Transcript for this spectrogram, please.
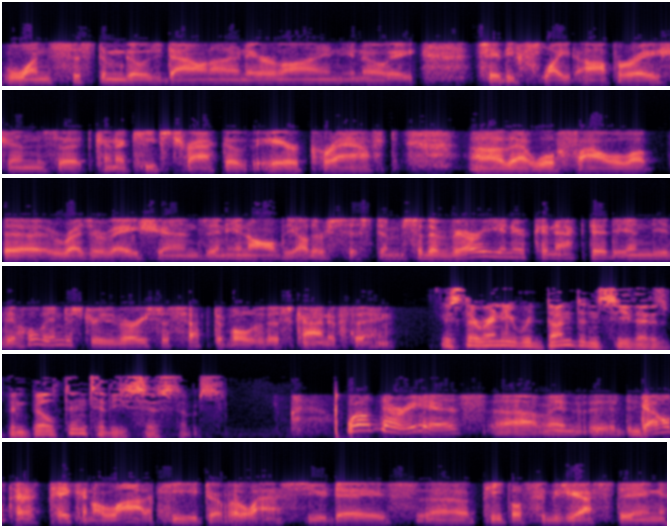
one system goes down on an airline, you know, a say the flight operations that kind of keeps track of aircraft, uh, that will foul up the reservations and in all the other systems. So they're very interconnected, and the, the whole industry is very susceptible to this kind of thing. Is there any redundancy that has been built into these systems? Well, there is. Uh, I mean, Delta has taken a lot of heat over the last few days. Uh, people suggesting,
